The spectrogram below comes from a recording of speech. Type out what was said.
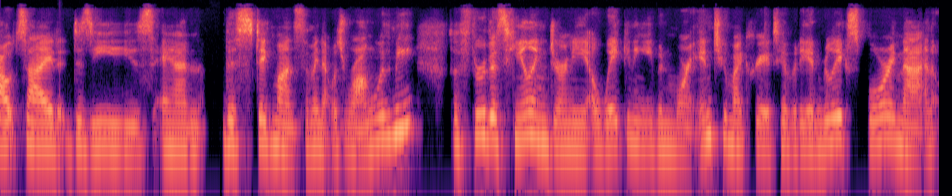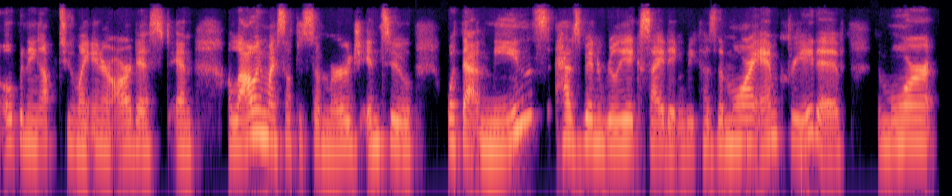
outside disease and this stigma and something that was wrong with me. So through this healing journey, awakening even more into my creativity and really exploring that and opening up to my inner artist and allowing myself to submerge into what that means has been really exciting because the more I am creative, the more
